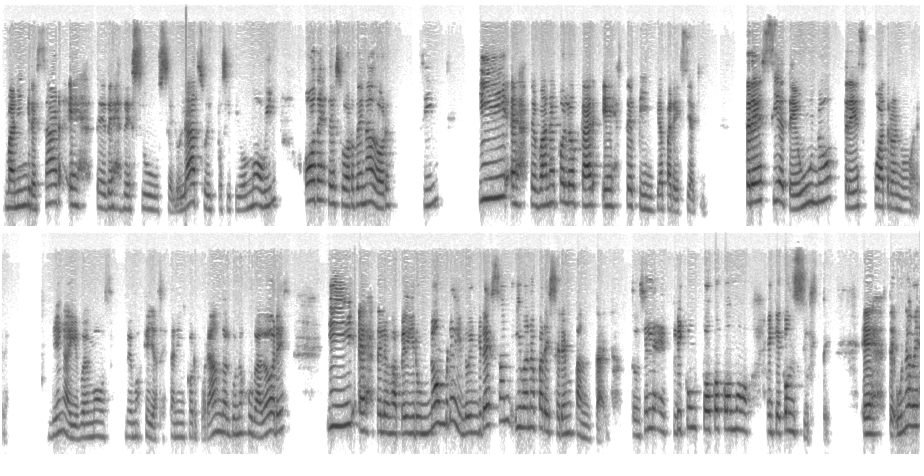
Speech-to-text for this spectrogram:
Van a ingresar este, desde su celular, su dispositivo móvil, o desde su ordenador, ¿sí? Y este, van a colocar este pin que aparece aquí, 371349. Bien, ahí Vemos que ya se están incorporando algunos jugadores y este les va a pedir un nombre y lo ingresan y van a aparecer en pantalla. Entonces les explico un poco cómo, en qué consiste. Este, una vez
